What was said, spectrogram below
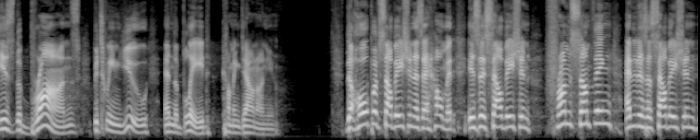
is the bronze between you and the blade coming down on you. The hope of salvation as a helmet is a salvation from something, and it is a salvation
